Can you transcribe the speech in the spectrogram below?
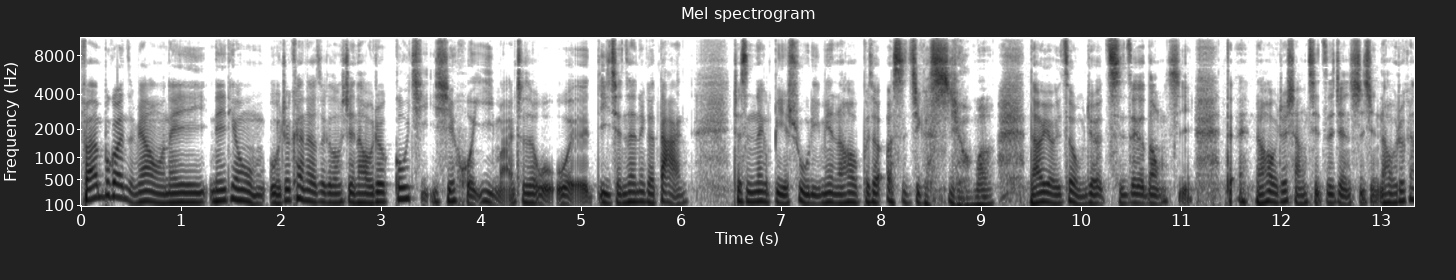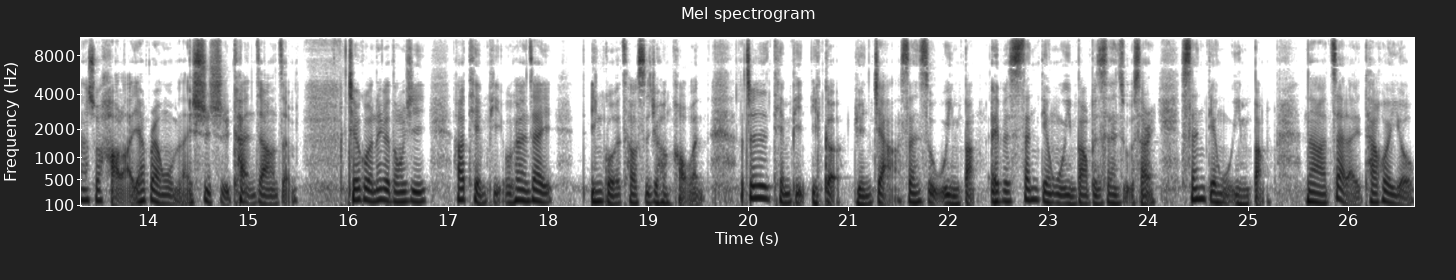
反正不管怎么样，我那那天我我就看到这个东西，然后我就勾起一些回忆嘛。就是我我以前在那个大就是那个别墅里面，然后不是二十几个室友吗？然后有一次我们就吃这个东西，对，然后我就想起这件事情，然后我就跟他说好了，要不然我们来试试看这样子。结果那个东西它甜品，我看在。英国的超市就很好闻，这是甜品一个原价三十五英镑，哎，不是三点五英镑，不是三十五，sorry，三点五英镑。那再来，它会有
